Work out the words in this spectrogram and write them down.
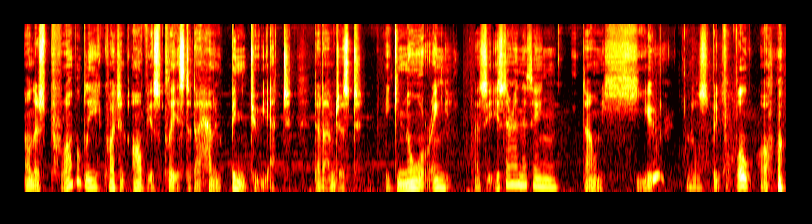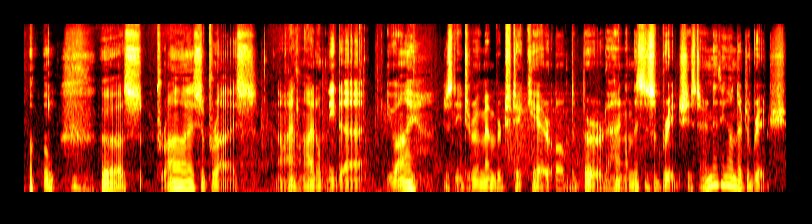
Now, there's probably quite an obvious place that I haven't been to yet, that I'm just ignoring. Let's see, is there anything down here? That was a big... Oh, Whoa! Oh, oh, oh, oh. Uh, surprise, surprise. Now, hang on, I don't need uh, a UI. Just need to remember to take care of the bird. Hang on, this is a bridge. Is there anything under the bridge?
